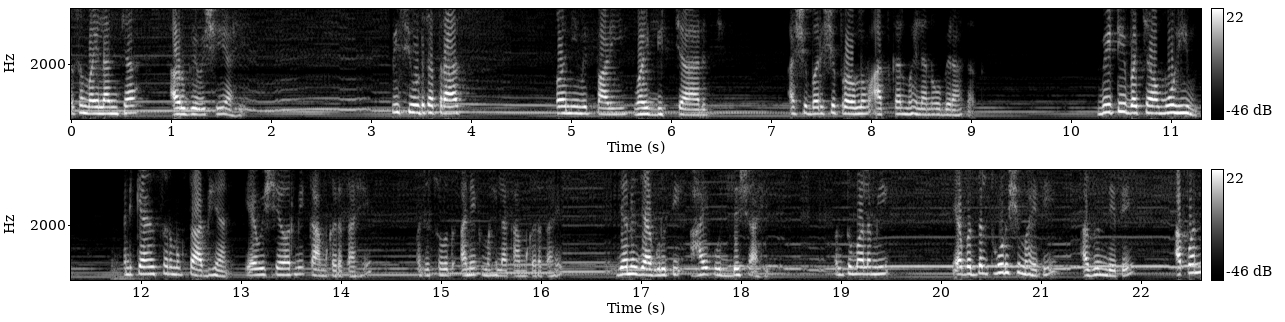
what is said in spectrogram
तसं महिलांच्या आरोग्याविषयी आहे. पीसीओडीचा त्रास अनियमित पाळी व्हाईट डिस्चार्ज असे बरेचसे प्रॉब्लेम आजकाल महिलांना उभे राहतात. बेटी बचाव मोहीम आणि कॅन्सर मुक्त अभियान या विषयावर मी काम करत आहे. माझ्यासोबत अनेक महिला काम करत आहेत. जनजागृती हा एक उद्देश आहे. पण तुम्हाला मी याबद्दल थोडीशी माहिती अजून देते. आपण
